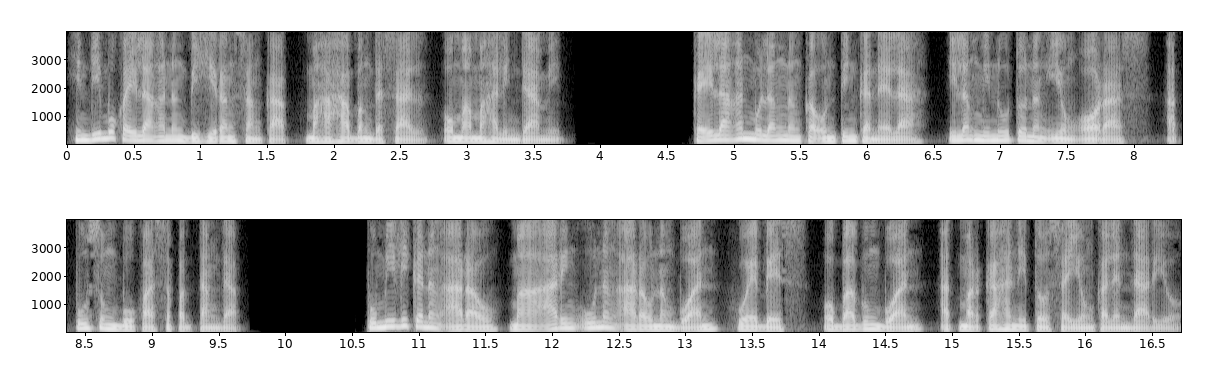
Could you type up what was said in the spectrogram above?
Hindi mo kailangan ng bihirang sangkap, mahahabang dasal, o mamahaling gamit. Kailangan mo lang ng kaunting kanela, ilang minuto ng iyong oras, at pusong bukas sa pagtanggap. Pumili ka ng araw, maaaring unang araw ng buwan, Huwebes, o bagong buwan, at markahan ito sa iyong kalendaryo.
